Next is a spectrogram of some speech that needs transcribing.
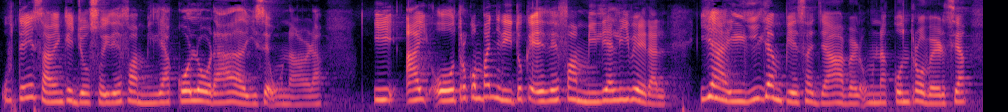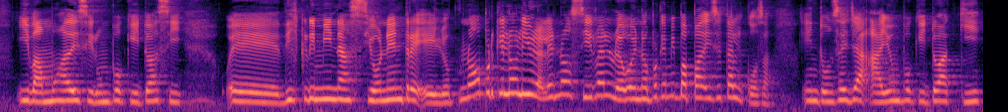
Ustedes saben que yo soy de familia colorada, dice una, ¿verdad? Y hay otro compañerito que es de familia liberal y ahí ya empieza ya a haber una controversia y vamos a decir un poquito así, eh, discriminación entre ellos. No porque los liberales no sirven luego y no porque mi papá dice tal cosa. Entonces ya hay un poquito aquí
